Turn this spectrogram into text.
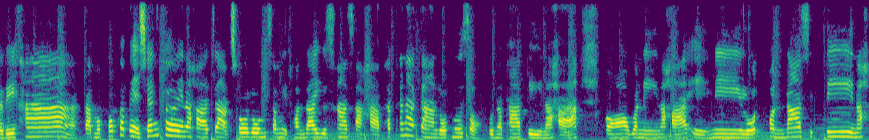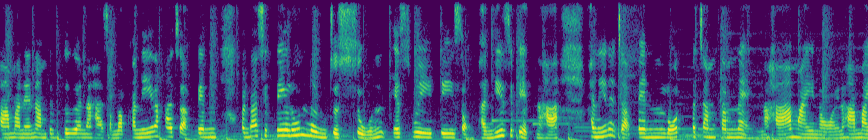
วัสดีค่ะ กลับมาพบกับเอเช่นเคยนะคะ จากโชว์รูมสมิธฮอนด้ายุทธาสาขาพัฒนาการรถมือสองคุณภาพดีนะคะ ก็วันนี้นะคะเอมีรถ Honda City นะคะ มาแนะนำเพื่อนๆนะคะสำหรับคันนี้นะคะจะเป็น Honda City รุ่น 1.0 SV ปี 2021 นะคะ คันนี้เนี่ยจะเป็นรถประจำตำแหน่งนะคะ ไม่น้อยนะคะ ไม่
